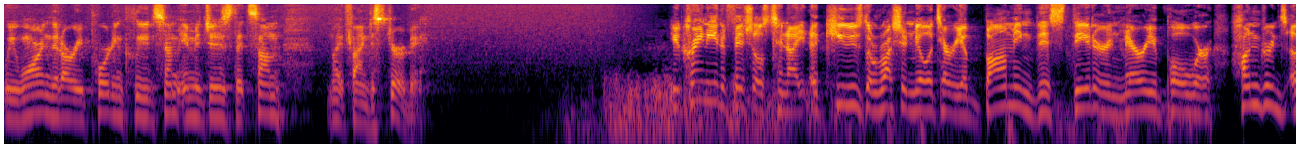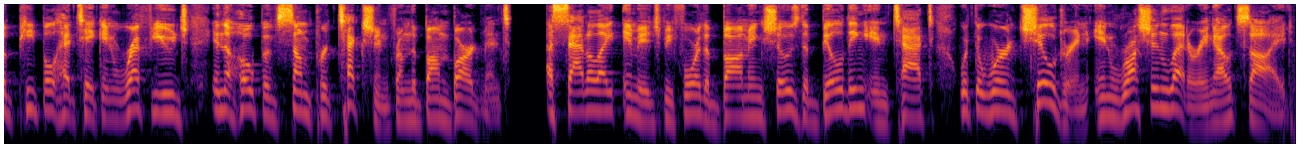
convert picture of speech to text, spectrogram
We warn that our report includes some images that some might find disturbing. Ukrainian officials tonight accused the Russian military of bombing this theater in Mariupol where hundreds of people had taken refuge in the hope of some protection from the bombardment. A satellite image before the bombing shows the building intact with the word children in Russian lettering outside.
